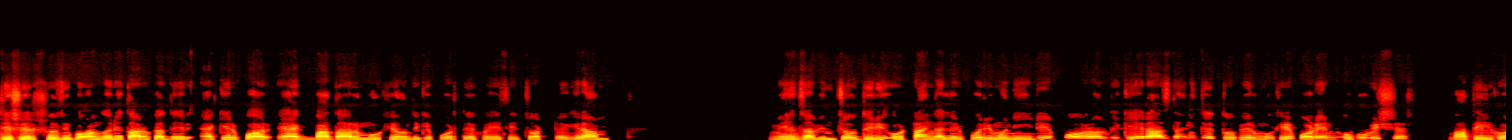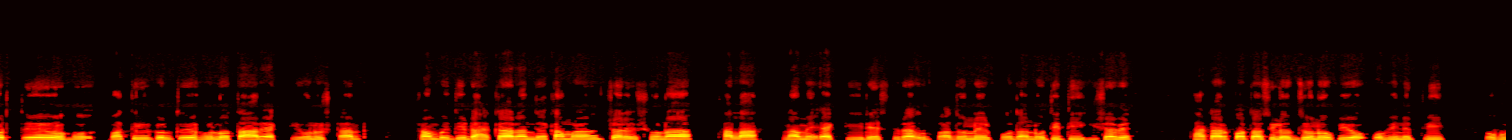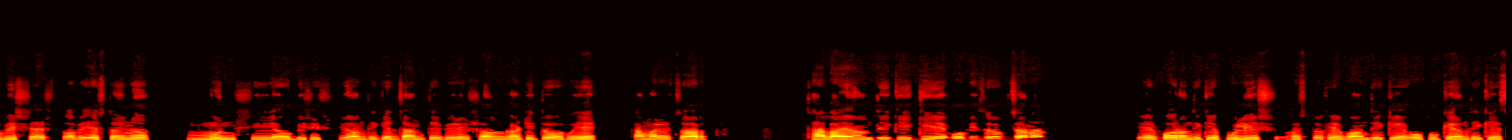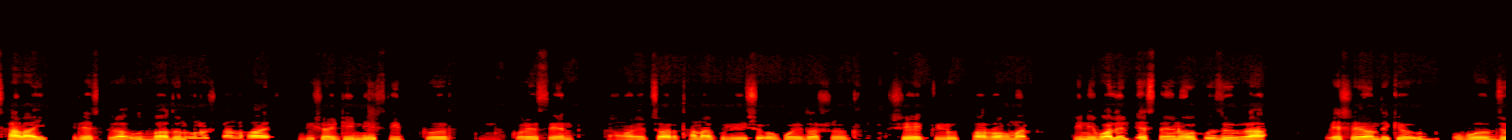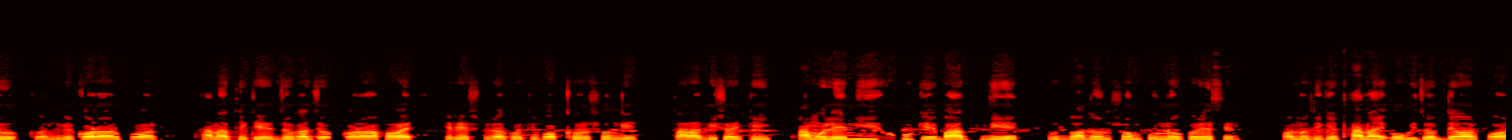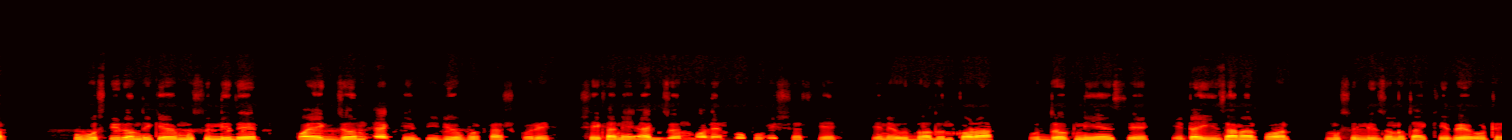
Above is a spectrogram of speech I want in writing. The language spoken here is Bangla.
দেশের সজীব অঙ্গনে তারকাদের একের পর এক বাধার মুখে ওদিকে পড়তে হয়েছে। চট্টগ্রাম মেহজাবিন চৌধুরী ও টাঙ্গাইলের পরীমনির পর ওদিকে রাজধানীতে তোপের মুখে পড়েন উপবিশ্বাস বাতিল করতে বাতিল করতে হলো তার একটি অনুষ্ঠান। সম্প্রতি ঢাকা ঢাকার কামরাঞ্চলে সোনা থালা নামে একটি রেস্তোরাঁ উদ্বোধনের প্রধান অতিথি হিসাবে থাকার কথা ছিল। জনপ্রিয় অভিনেত্রী অপু বিশ্বাস তবে স্থানীয় মুন্সি ও বিশিষ্ট থেকে জানতে পেরে সংঘটিত হয়ে কামারেচর থানায় দিকে গিয়ে অভিযোগ জানান। এরপর দিকে পুলিশ হস্তক্ষেপ দিকে অপুকে দিকে ছাড়াই রেস্তোরাঁ উদ্বোধন অনুষ্ঠান হয়। বিষয়টি নিশ্চিত করেছেন কামারেচর থানা পুলিশ ও পরিদর্শক শেখ লুৎফর রহমান। তিনি বলেন, স্থানীয় হুজুররা এসে দিকে অভিযোগ করার পর থানা থেকে যোগাযোগ করা হয় রেস্তোরাঁ কর্তৃপক্ষের সঙ্গে। তারা বিষয়টি আমলে নিয়ে অপুকে বাদ দিয়ে উদ্বোধন সম্পূর্ণ করেছেন। অন্যদিকে থানায় অভিযোগ দেওয়ার পর উপস্থিত দিকে মুসল্লিদের কয়েকজন একটি ভিডিও প্রকাশ করে সেখানে একজন বলেন, অপু বিশ্বাসকে এনে উদ্বোধন করা উদ্যোগ নিয়েছে, এটাই জানার পর মুসল্লি জনতা কেঁপে ওঠে।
